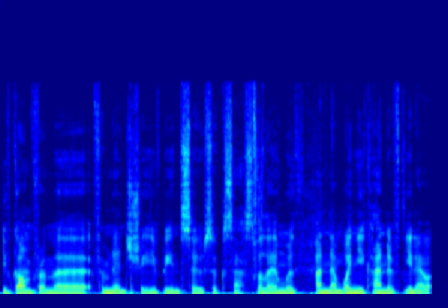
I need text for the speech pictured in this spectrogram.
you've gone from a from an industry you've been so successful in with, and then when you kind of you know,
